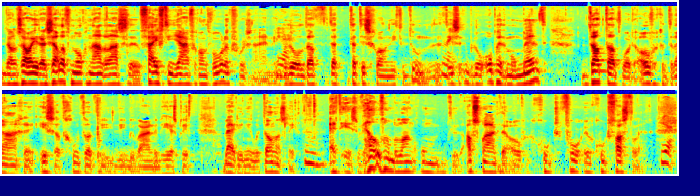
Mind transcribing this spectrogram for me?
Dan zou je daar zelf nog na de laatste 15 jaar verantwoordelijk voor zijn. Ik Ja. bedoel, dat, dat, dat is gewoon niet te doen. Dat Nee. is, ik bedoel, op het moment dat dat wordt overgedragen, is dat goed dat die, die bewaarde beheersplicht bij die nieuwe tandarts ligt. Mhm. Het is wel van belang om de afspraak daarover goed, voor, eh, goed vast te leggen.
